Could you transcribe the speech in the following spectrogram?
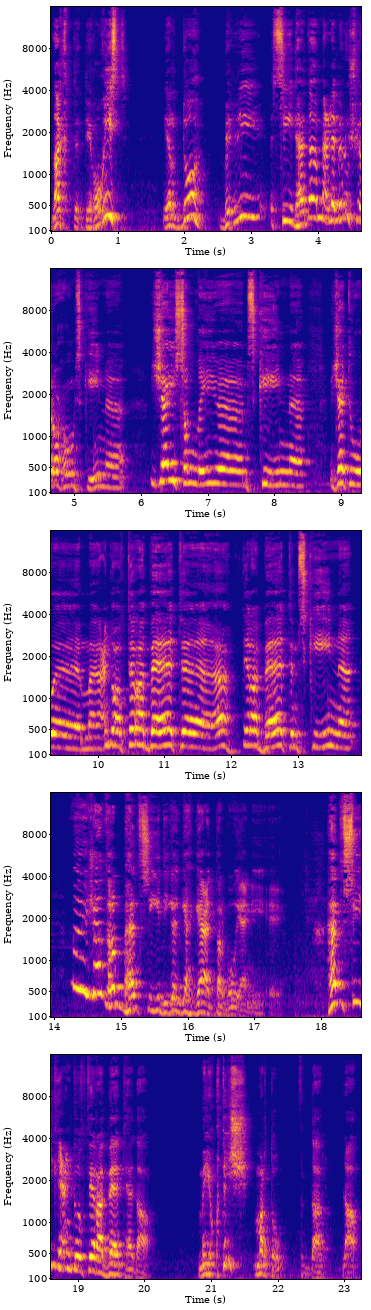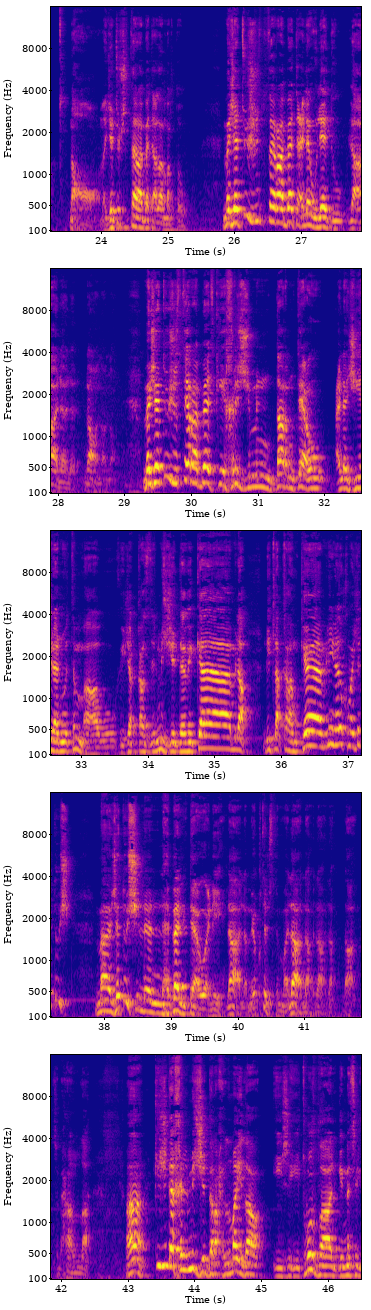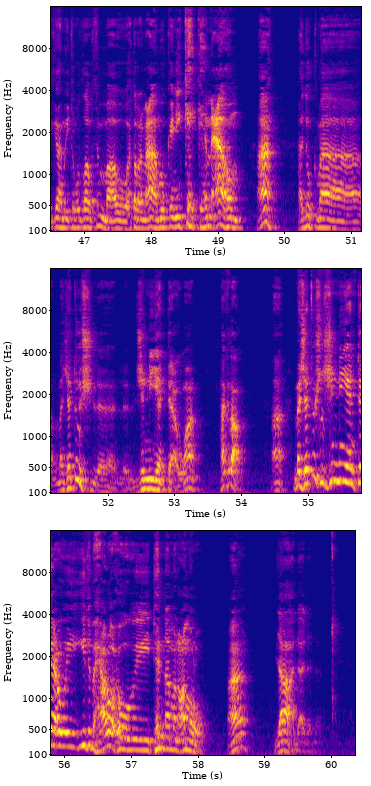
l'acte terroriste يردوه باللي السيد هذا ما على بالوش روحه مسكين. جاي يصلي مسكين. جاتو عنده اضطرابات اضطرابات مسكين. جا ضرب هذا السيد قال قاعد ضربه يعني. هذا السيد اللي عنده اضطرابات هذا ما يقتلش مرته في الدار. لا non ما جاتوش اضطرابات على مرته. ما جاتوش اضطرابات على ولادو لا لا لا non non non ما جاتوش اضطرابات كي يخرج من الدار نتاعو على جيرانو تما وكي جا قاصد المسجد هذه كامله اللي تلقاهم كاملين هذوك ما جاتوش ما جاتوش الهبال نتاعو عليه. لا لا ما يقتلش تما. لا لا لا لا, لا سبحان الله. آه كي يجي داخل المسجد راح الميضة يتوضا لقى الناس اللي كانوا يتوضاو ثم وهضر معاهم وكان يكهكه معاهم. ها آه هذوك ما ما جاتوش الجنية نتاعو ها. هكذا. ها ما جاتوش الجنية نتاعو يذبح روحه ويتهنى من عمره ها. لا لا لا لا.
